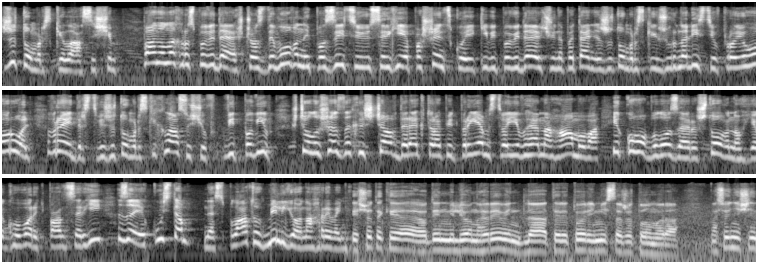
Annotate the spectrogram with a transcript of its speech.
Житомирські ласищі. Пан Олег розповідає, що здивований позицією Сергія Пашинського, який, відповідаючи на питання житомирських журналістів про його роль в рейдерстві житомирських ласощів, відповів, що лише захищав директора підприємства Євгена Гамова, якого було заарештовано, як говорить пан Сергій, за якусь там несплату мільйона гривень. Що таке 1 мільйон гривень для території міста Житомира? На сьогоднішній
